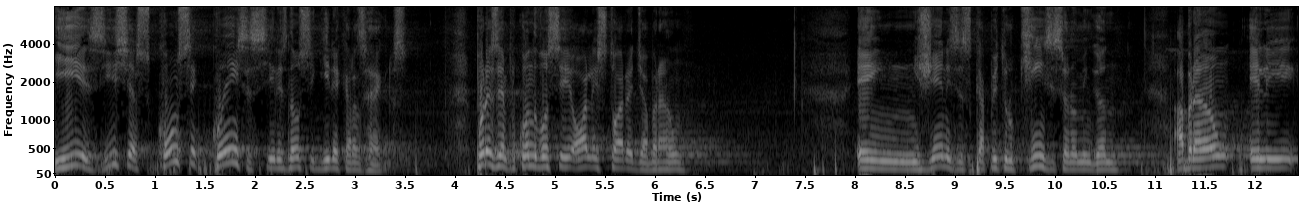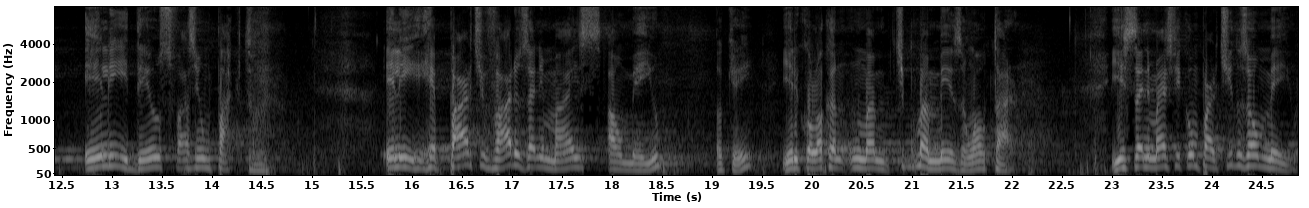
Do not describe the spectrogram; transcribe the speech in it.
E existem as consequências se eles não seguirem aquelas regras. Por exemplo, quando você olha a história de Abraão, em Gênesis capítulo 15, se eu não me engano, Abraão, ele, ele e Deus fazem um pacto. Ele reparte vários animais ao meio, ok? E ele coloca uma, tipo uma mesa, um altar. E esses animais ficam partidos ao meio.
